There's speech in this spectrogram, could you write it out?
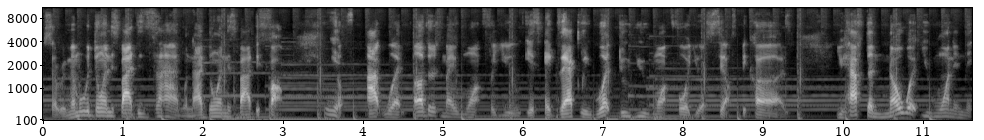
So remember, we're doing this by design, we're not doing this by default. Yes. Not what others may want for you. It's exactly what do you want for yourself because you have to know what you want in the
